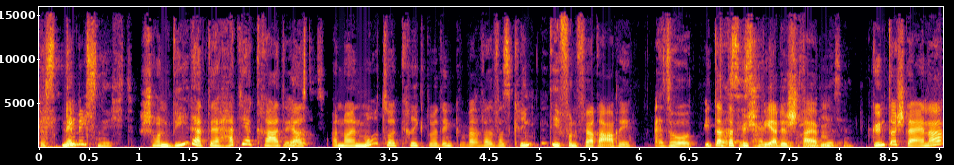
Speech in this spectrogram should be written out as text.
Das gibt's Nämlich- nicht. Schon wieder, der hat ja gerade erst einen neuen Motor gekriegt, ich denke, was, was kriegen denn die von Ferrari? Also, Ich darf da halt Beschwerde ein schreiben. Günther Steiner,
